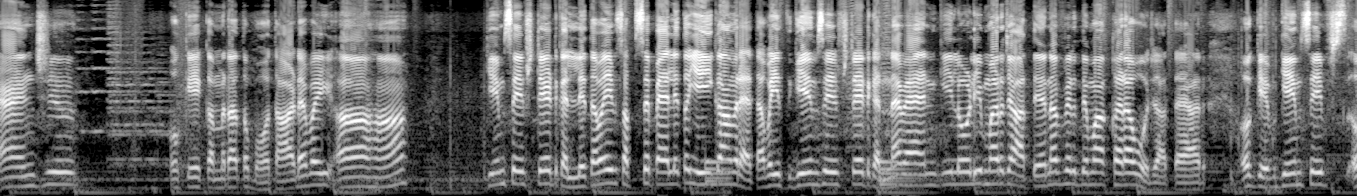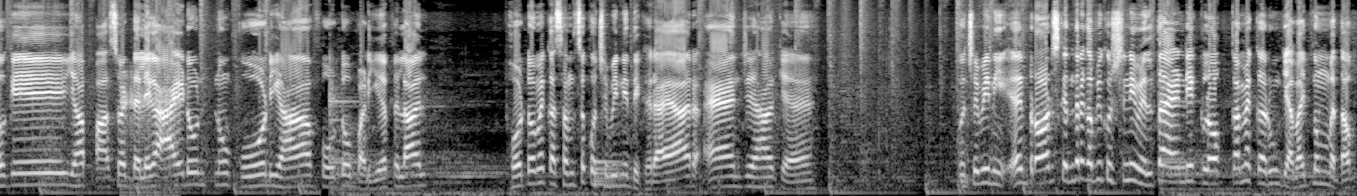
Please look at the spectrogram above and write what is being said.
एंड ओके कमरा तो बहुत हार्ड है भाई हाँ गेम सेफ़ स्टेट कर लेता भाई। सबसे पहले तो यही काम रहता है भाई। गेम सेफ़ स्टेट करना है। वैन की लोड़ी मर जाते हैं ना, फिर दिमाग ख़राब हो जाता है यार। ओके गेम सेफ़ ओके यहाँ पासवर्ड डलेगा। आई डोंट नो कोड यहाँ फ़ोटो पड़ी है फ़िलहाल। फ़ोटो में कसम से कुछ भी नहीं दिख रहा है यार। एंड यहाँ क्या है? कुछ भी नहीं। ड्रॉर्स के अंदर कभी कुछ नहीं मिलता। एंड ये क्लॉक का मैं करूँ क्या भाई? तुम बताओ।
